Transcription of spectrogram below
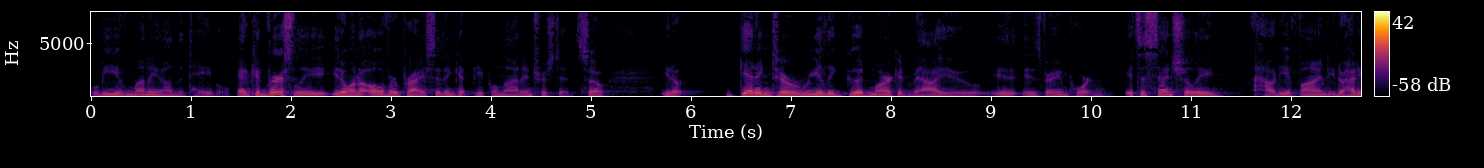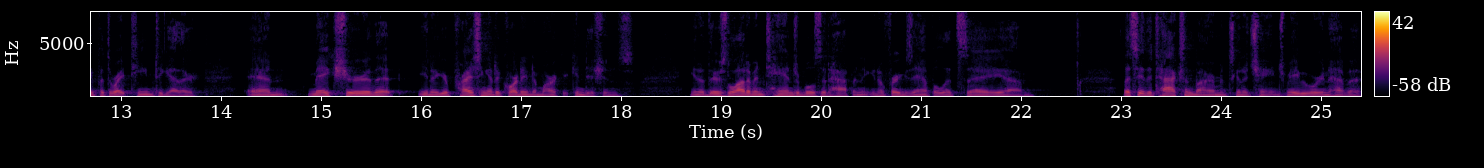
leave money on the table? And conversely, you don't want to overprice it and get people not interested. So, you know, getting to a really good market value is, is very important. It's essentially how do you find, you know, how do you put the right team together and make sure that, you know, you're pricing it according to market conditions. You know, there's a lot of intangibles that happen. You know, for example, let's say, um, let's say the tax environment's going to change. Maybe we're going to have a,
